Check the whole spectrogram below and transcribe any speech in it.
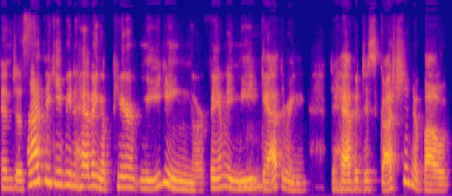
and just And I think even having a parent meeting or family meet Mhm. gathering to have a discussion about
